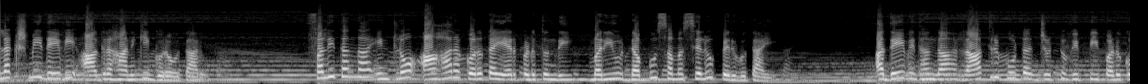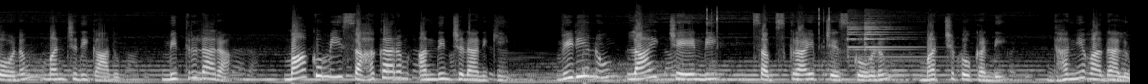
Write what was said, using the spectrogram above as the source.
లక్ష్మీదేవి ఆగ్రహానికి గురవుతారు. ఫలితంగా ఇంట్లో ఆహార కొరత ఏర్పడుతుంది మరియు డబ్బు సమస్యలు పెరుగుతాయి. అదే విధంగా రాత్రిపూట జుట్టు విప్పి పడుకోవడం మంచిది కాదు. మిత్రులారా మాకు మీ సహకారం అందించడానికి వీడియోను లైక్ చేయండి సబ్స్క్రైబ్ చేసుకోవడం మర్చిపోకండి. ధన్యవాదాలు.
